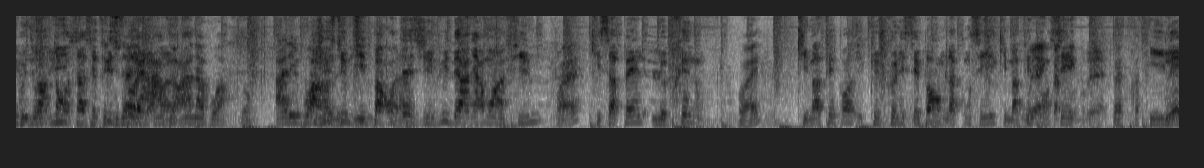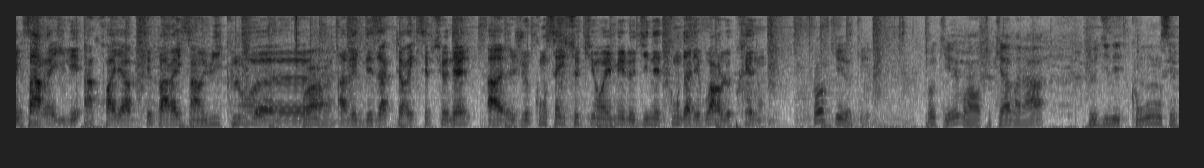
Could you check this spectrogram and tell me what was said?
bout de aujourd'hui, 20 ans, ça, c'est plus spoil, un peu hein, rien à voir. Donc, allez voir. Juste une petite parenthèse, j'ai vu dernièrement un film qui s'appelle Le Prénom. Ouais. qui m'a fait que je connaissais pas, on me l'a conseillé, qui m'a fait Oui, penser. Il est ça- pareil, il est incroyable, c'est pareil, c'est un huis clos euh, Ouais, ouais. avec des acteurs exceptionnels. Ah, je conseille ceux qui ont aimé le dîner de con d'aller voir le prénom. Ok, ok. Ok, bon, en tout cas, voilà. Le dîner de con, c'était.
